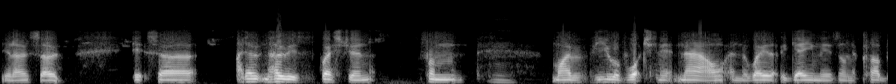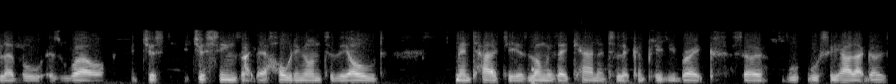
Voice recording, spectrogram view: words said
You know, so it's uh, I don't know his question from mm my view of watching it now and the way that the game is on the club level as well, it just it just seems like they're holding on to the old mentality as long as they can until it completely breaks. So we'll, we'll see how that goes.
